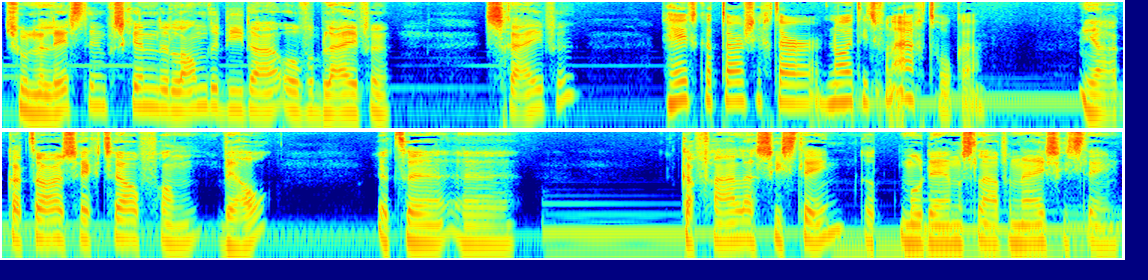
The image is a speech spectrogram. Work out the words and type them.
journalisten in verschillende landen die daarover blijven schrijven. Heeft Qatar zich daar nooit iets van aangetrokken? Ja, Qatar zegt zelf van wel. Het uh, uh, kafala-systeem, dat moderne slavernijsysteem,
